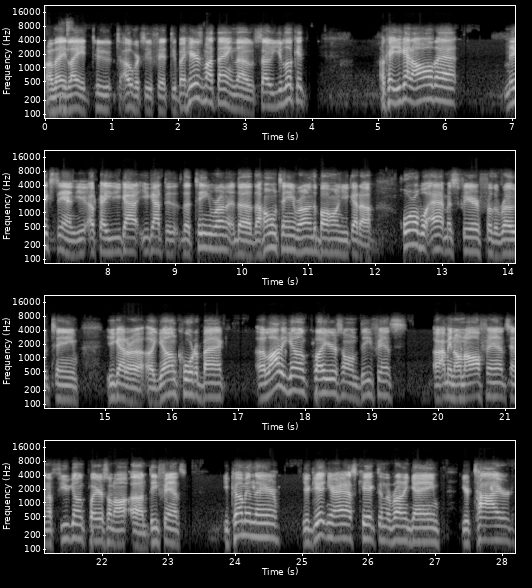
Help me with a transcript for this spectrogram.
Oh, they laid two to over 250. But here's my thing though. So you look at okay, you got all that mixed in. You okay, you got you got the, the team running the, the home team running the ball and you got a horrible atmosphere for the road team. You got a, a young quarterback, a lot of young players on defense. Uh, I mean, on offense, and a few young players on uh, defense. You come in there, you're getting your ass kicked in the running game. You're tired,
